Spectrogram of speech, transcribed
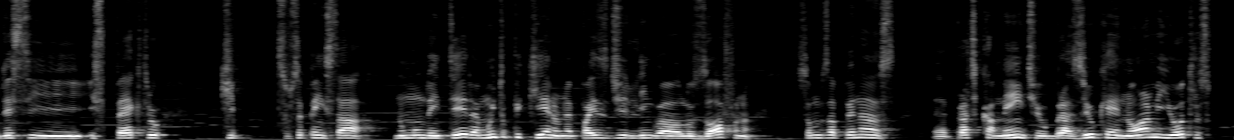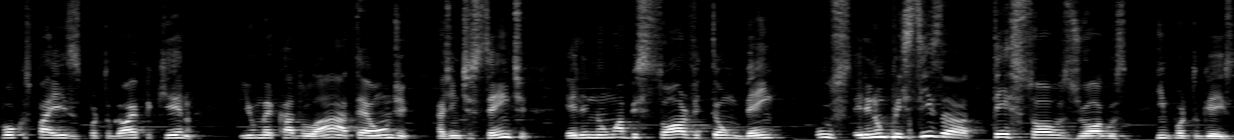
desse espectro que, se você pensar no mundo inteiro, é muito pequeno, né? País de língua lusófona, somos apenas é, praticamente o Brasil que é enorme e outros poucos países. Portugal é pequeno e o mercado lá, até onde a gente sente, ele não absorve tão bem os, ele não precisa ter só os jogos em português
